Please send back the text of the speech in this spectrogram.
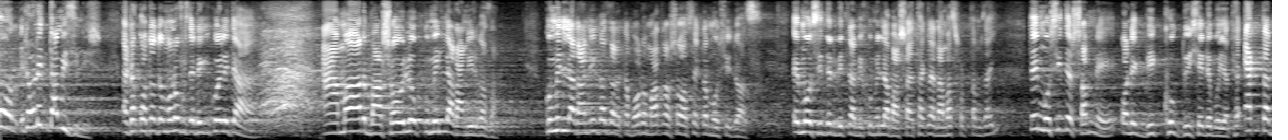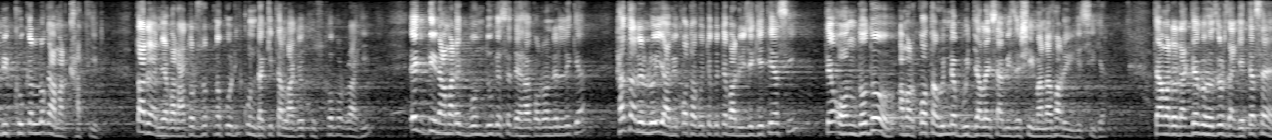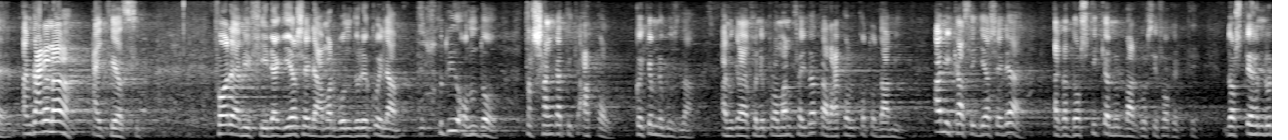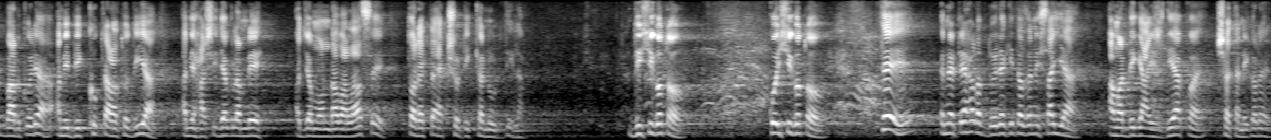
আকল এটা অনেক দামি জিনিস। একটা কথা তো মনে পড়ছে, এটা কি কইলে তা আমার বাসা হইল কুমিল্লা রানীর বাজার। কুমিল্লা রানীর বাজার, একটা বড় মাদ্রাসা আছে, একটা মসজিদও আছে। এই মসজিদের ভিতরে আমি কুমিল্লা বাসায় থাকলে নামাজ পড়তাম যাই। তো এই মসজিদের সামনে অনেক ভিক্ষুক দুই সাইডে বইয়া থাকে। একটা ভিক্ষুকের লোক আমার খাতির। তারে আমি আবার আদর যত্ন করি, কোনটা কিতা লাগে খোঁজখবর রাখি। একদিন আমার এক বন্ধু গেছে দেখা করণের লেগে হ্যাঁ তারে লই আমি কথা কইতে কইতে বাড়ি যে গেতে আসি। তে অন্ধ আমার কথা হইনা বুঝ জ্বালাইছে আমি যে সীমানা পার হয়ে গেছি গা তে আমার ডাক দেবে হুজুর জাগিতেছে আমি গাড়ে না, আইতে আসছি। পরে আমি ফিরা গিয়া সেটা আমার বন্ধুরে কইলাম শুধুই অন্ধ, তার সাংঘাতিক আকল। কই, কেমনে বুঝলাম আমি এখনই প্রমাণ পাইবা, তার আকল কত দামি? আমি কাছে গিয়া সেটা একটা দশ টিকা নোট বার করছি পকেটতে দশ টাকা নোট বার কইরা আমি ভিক্ষুক তারা তো দিয়া আমি হাসি দিয়া গেলাম রে আজ মন্ডাবালা আছে, তোর একটা একশো টিকা নোট দিলাম। দিছি কত? কইছি কত? তে এমনি টেহাড়ার দইরা কিতা জানি চাইয়া আমার দিকে আইস দিয়া কয়, শয়তানি করে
